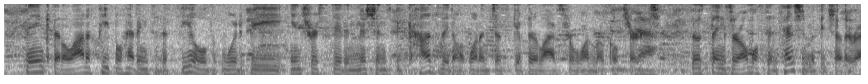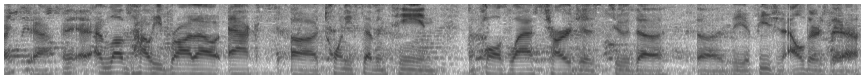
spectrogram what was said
think that a lot of people heading to the field would be interested in missions because they don't want to just give their lives for one local church. Yeah. Those things are almost in tension with each other, right? Yeah, And I loved how he brought out Acts uh, 2017 and Paul's last charges to the uh, the Ephesian elders there,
